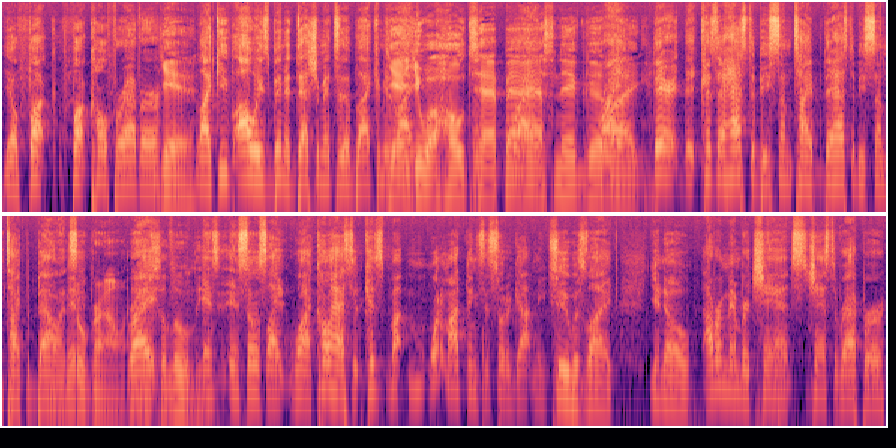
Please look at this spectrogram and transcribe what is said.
yo fuck fuck Cole forever. Yeah. like you've always been a detriment to the black community. yeah, like, you a hotep Right. ass nigga. right Like there because there has to be some type there has to be some type of balance middle ground. right Absolutely. and, and so it's like why Cole has to because one of my things that sort of got me too was like you know I remember Chance Chance the rapper.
